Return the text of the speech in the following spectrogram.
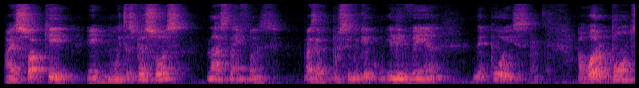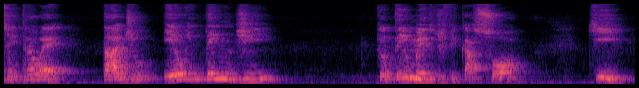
Mas só que, em muitas pessoas, nasce na infância. Mas é possível que ele venha depois. Agora, o ponto central é, Tádio, eu entendi que eu tenho medo de ficar só, que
